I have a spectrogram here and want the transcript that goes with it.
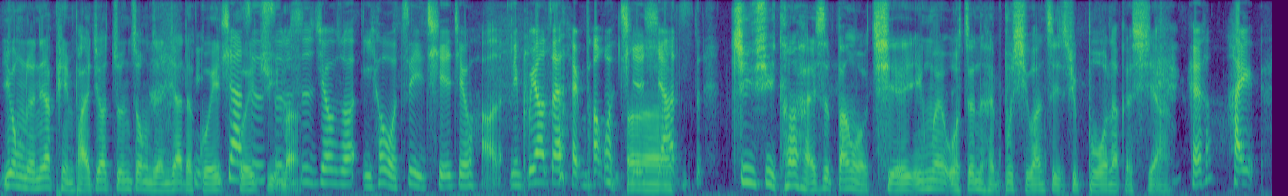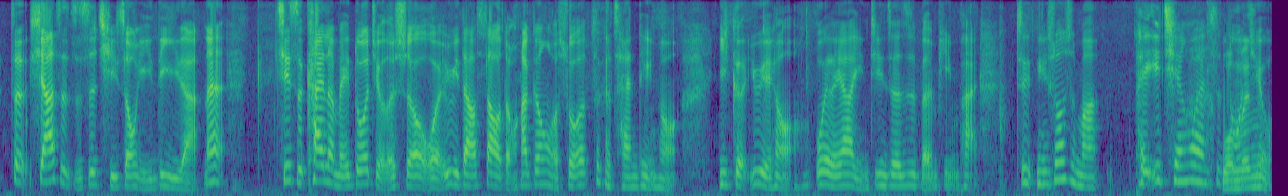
用人家品牌，就要尊重人家的规规矩嘛。是，就是说以后我自己切就好了，你不要再来帮我切虾子。继续，他还是帮我切，因为我真的很不喜欢自己去剥那个虾。还这虾子只是其中一例啦。那其实开了没多久的时候，我遇到邵董，他跟我说，这个餐厅哦，一个月哦，为了要引进这日本品牌，这你说什么？赔一千万是多久？我们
